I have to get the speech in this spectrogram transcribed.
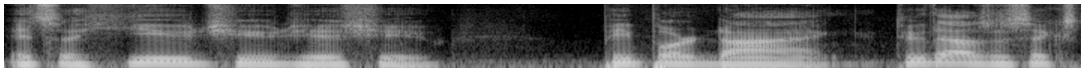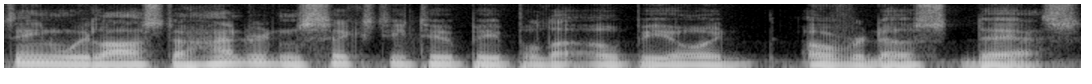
It's a huge, huge issue. People are dying. 2016, we lost 162 people to opioid overdose deaths.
